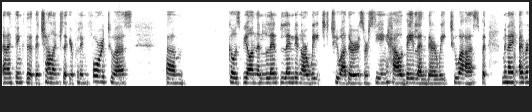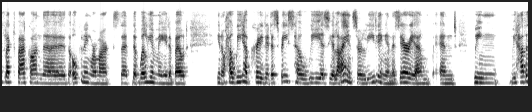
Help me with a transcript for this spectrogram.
And I think that the challenge that you're putting forward to us um, goes beyond then len- lending our weight to others or seeing how they lend their weight to us. But I mean, I, I reflect back on the, the opening remarks that, that William made about you know, how we have created a space, how we as the Alliance are leading in this area. and- And we, we have a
